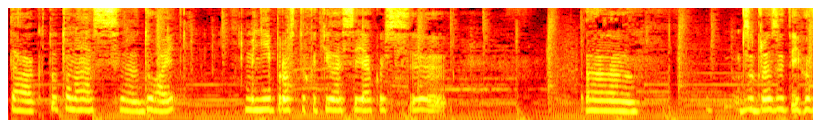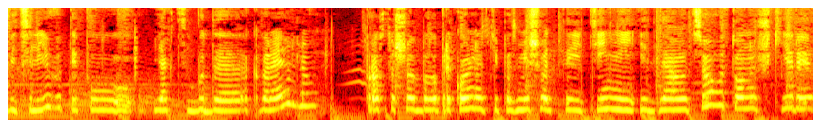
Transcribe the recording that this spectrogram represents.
Так, тут у нас е, Дуайт. Мені просто хотілося якось е, е, зобразити його від типу, як це буде аквареллю. Просто щоб було прикольно, типу, змішувати тіні і для цього тону шкіри,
